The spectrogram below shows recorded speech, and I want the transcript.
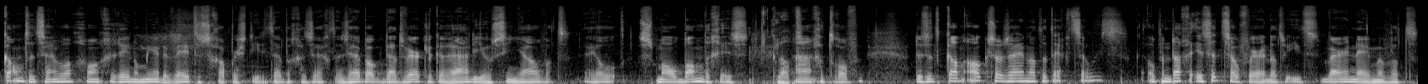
kant, het zijn wel gewoon gerenommeerde wetenschappers die dit hebben gezegd. En ze hebben ook daadwerkelijk een radiosignaal wat heel smalbandig is Klopt. aangetroffen. Dus het kan ook zo zijn dat het echt zo is. Op een dag is het zover dat we iets waarnemen wat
